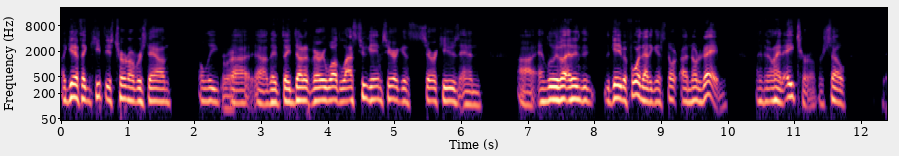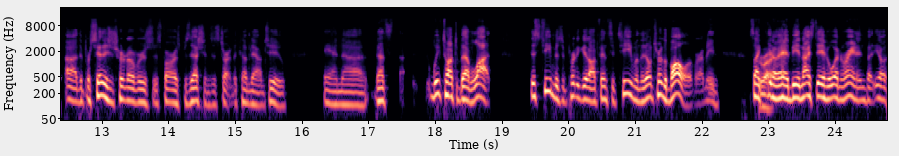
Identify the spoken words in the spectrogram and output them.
Again, if they can keep these turnovers down, only right. uh, uh, they've they've done it very well the last two games here against Syracuse and uh, and Louisville, and in the, the game before that against Notre, uh, Notre Dame they only had eight turnovers. So uh, the percentage of turnovers as far as possessions is starting to come down too. And uh, that's we've talked about a lot. This team is a pretty good offensive team when they don't turn the ball over. I mean, it's like right. you know, it'd be a nice day if it wasn't raining, but you know,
